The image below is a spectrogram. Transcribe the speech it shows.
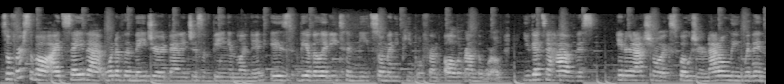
So first of all, I'd say that one of the major advantages of being in London is the ability to meet so many people from all around the world. You get to have this international exposure, not only within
